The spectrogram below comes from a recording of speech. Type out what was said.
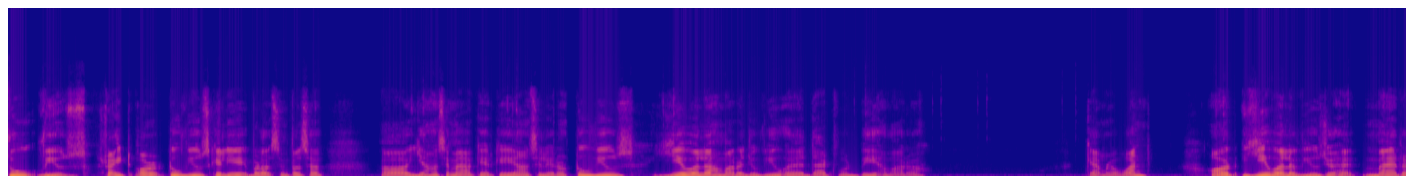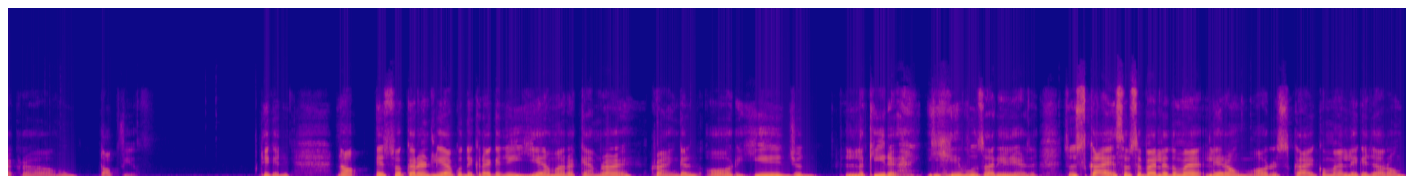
two views right और टू व्यूज़ के लिए बड़ा सिंपल सा यहाँ से मैं आकर के यहाँ से ले रहा हूँ। टू व्यूज़ ये वाला हमारा जो व्यू है दैट वुड बी हमारा कैमरा वन और ये वाला व्यू जो है, मैं रख रहा हूँ टॉप व्यू ठीक है जी? ना इस वक्त करंटली आपको दिख रहा है कि जी, ये हमारा कैमरा है ट्राइंगल और ये जो लकीर है, ये वो सारी लेयर्स हैं। सो स्काई सबसे पहले तो मैं ले रहा हूँ और स्काई को मैं लेके जा रहा हूँ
